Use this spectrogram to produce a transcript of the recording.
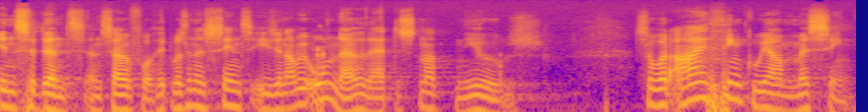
incidents and so forth. It was, in a sense, easier. Now, we all know that. It's not news. So, what I think we are missing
